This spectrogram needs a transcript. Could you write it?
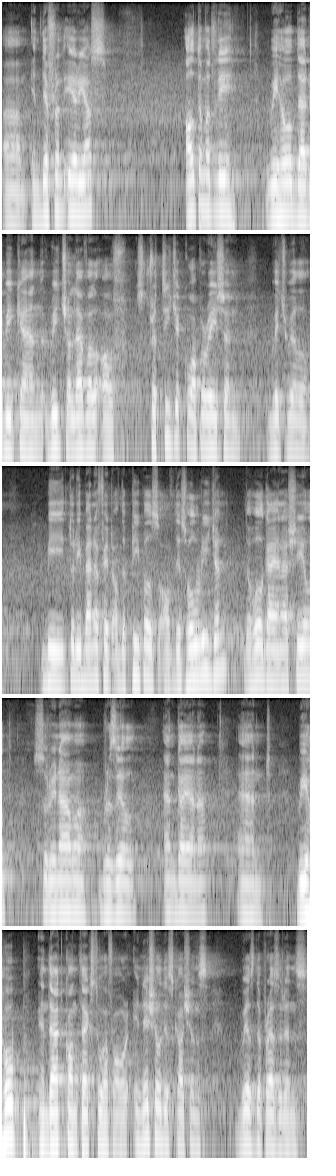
um, in different areas. Ultimately, we hope that we can reach a level of strategic cooperation which will be to the benefit of the peoples of this whole region, the whole Guiana Shield, Suriname, Brazil, and Guyana. And we hope in that context to have our initial discussions with the presidents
